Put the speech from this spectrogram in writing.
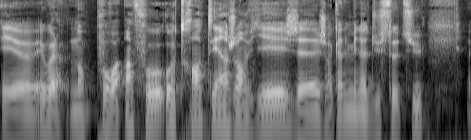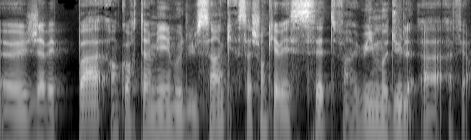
et, euh, voilà. Donc pour info, au 31 janvier, je regarde mes notes juste au-dessus, euh, j'avais pas encore terminé le module 5, sachant qu'il y avait 7, enfin 8 modules à, faire.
